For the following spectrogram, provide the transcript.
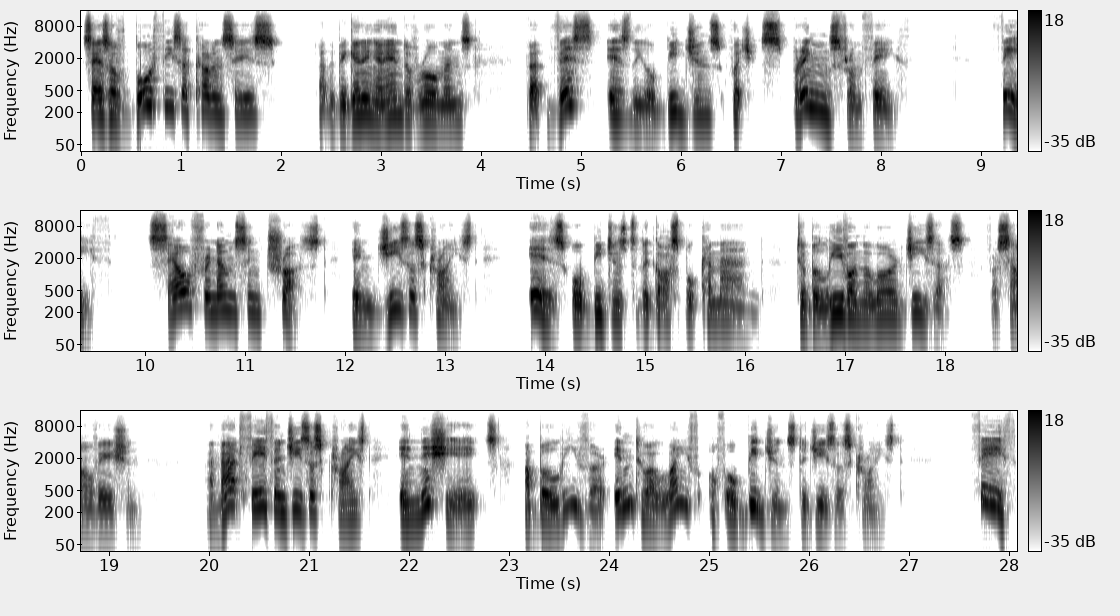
says of both these occurrences at the beginning and end of Romans that this is the obedience which springs from faith. Faith, self renouncing trust in Jesus Christ, is obedience to the gospel command to believe on the Lord Jesus for salvation. And that faith in Jesus Christ initiates a believer into a life of obedience to Jesus Christ. Faith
